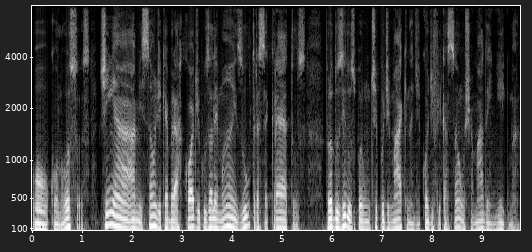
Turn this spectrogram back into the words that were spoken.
O Colossus tinha a missão de quebrar códigos alemães ultra secretos produzidos por um tipo de máquina de codificação chamada Enigma.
